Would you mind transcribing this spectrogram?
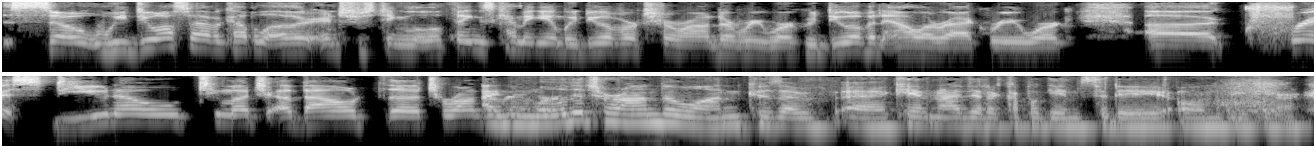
so we do also have a couple other interesting little things coming in. We do have our Tyrande rework. We do have an Alarak rework. Uh, Chris, do you know too much about the Tyrande I rework? know the Tyrande one because I've uh, Kevin and I did a couple games today on the PTR,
